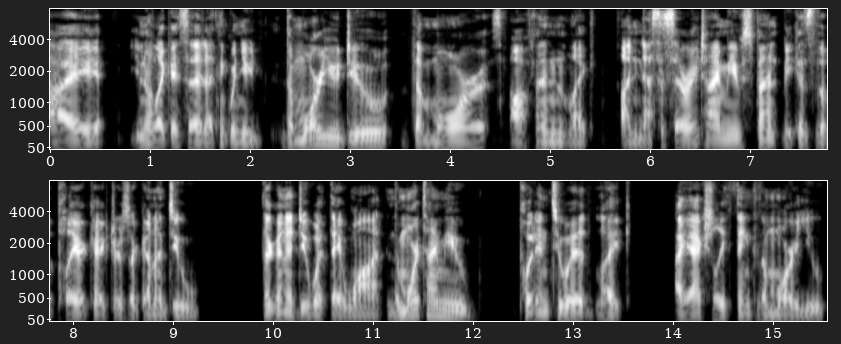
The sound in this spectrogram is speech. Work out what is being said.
I, you know, like I said, I think when you, the more you do, the more often like unnecessary time you've spent because the player characters are going to do, they're going to do what they want. The more time you put into it, like, I actually think the more you,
